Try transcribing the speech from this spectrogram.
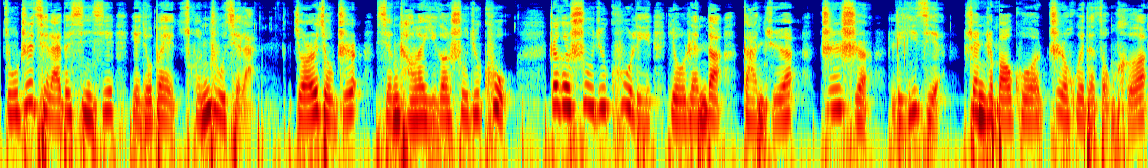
组织起来的信息也就被存储起来。久而久之，形成了一个数据库。这个数据库里有人的感觉、知识、理解，甚至包括智慧的总和。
